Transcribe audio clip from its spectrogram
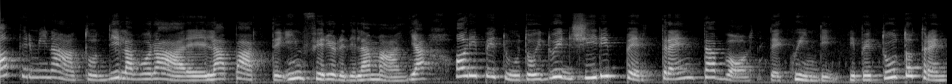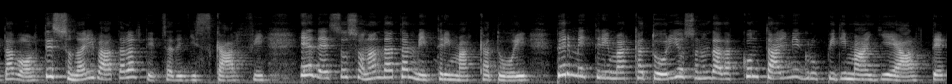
ho terminato di lavorare la parte inferiore della maglia ho ripetuto i due giri per 30 volte quindi ripetuto 30 volte sono arrivata all'altezza degli scalfi e adesso sono andata a mettere i marcatori. Per mettere i marcatori io sono andata a contare i miei gruppi di maglie alte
